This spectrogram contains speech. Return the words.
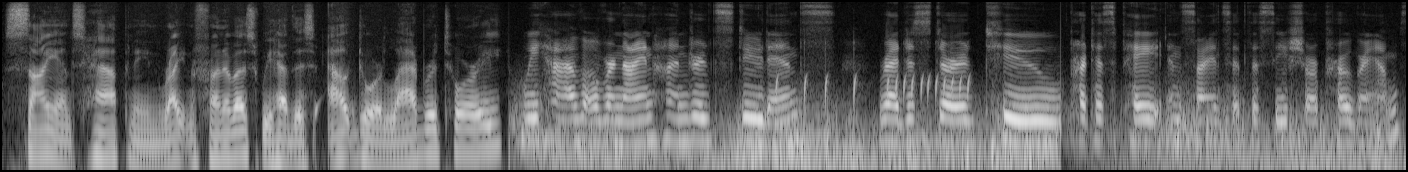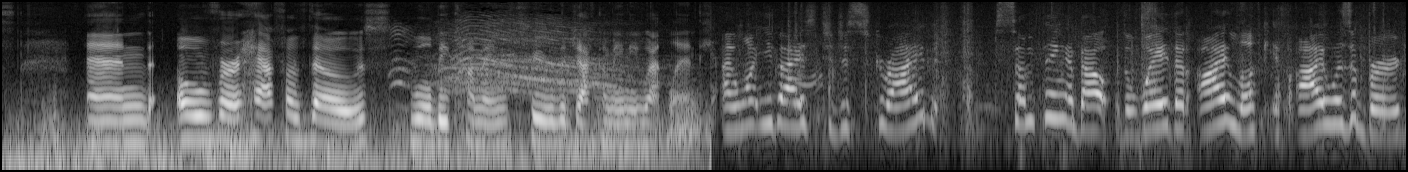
science happening right in front of us. We have this outdoor laboratory. We have over 900 students registered to participate in Science at the Seashore programs and over half of those will be coming to the Giacomini wetland. I want you guys to describe something about the way that I look if I was a bird.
